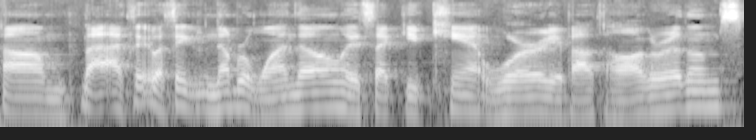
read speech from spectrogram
Um, I think I think number one though, it's like you can't worry about the algorithms.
